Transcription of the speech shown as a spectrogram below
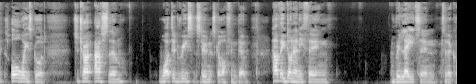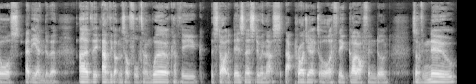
it's always good to try and ask them what did recent students go off and do? Have they done anything relating to the course at the end of it? Have they, have they got themselves full time work? Have they started a business doing that that project, or if they got off and done something new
